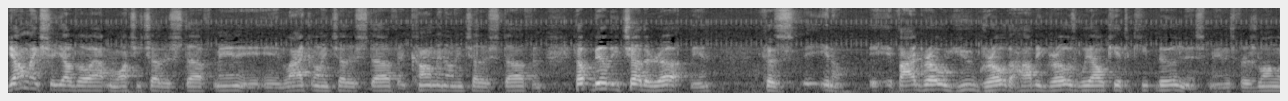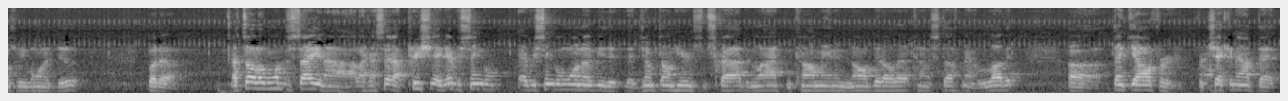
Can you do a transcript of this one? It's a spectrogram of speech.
y'all make sure y'all go out and watch each other's stuff, man, and, and, like on each other's stuff, and comment on each other's stuff, and help build each other up, man. Because you know, if I grow, you grow, the hobby grows. We all get to keep doing this, man. It's for as long as we want to do it. But uh, that's all I wanted to say. And I, like I said, I appreciate every single every single one of you that, that, jumped on here and subscribed and liked and commented and all did all that kind of stuff. Man, I love it. Uh, thank y'all for, for checking out that,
